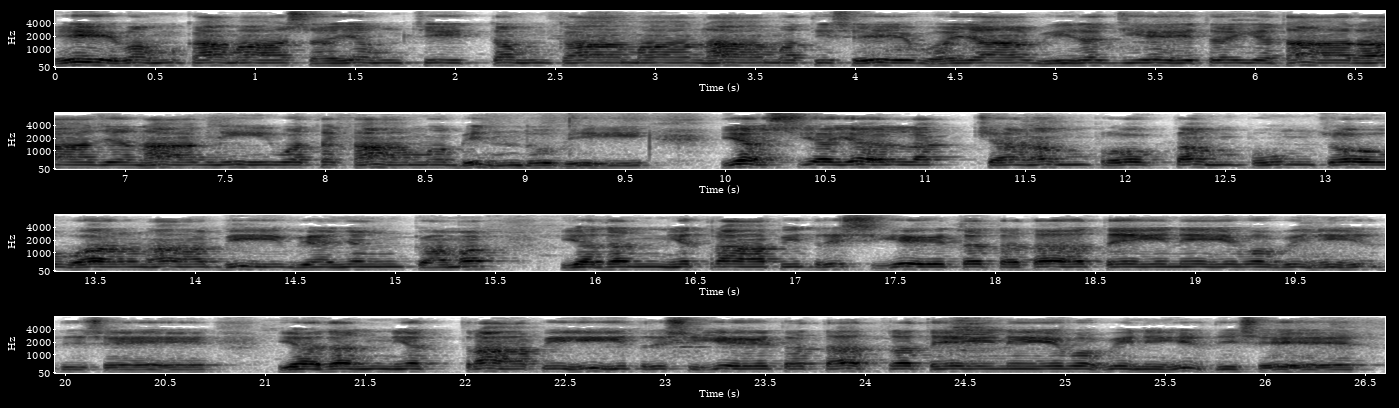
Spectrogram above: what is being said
एवं कामाशयं चित्तं कामानामतिसेवया विरज्येत यथा राजनाग्निवत कामबिन्दुभिः। यस्य यल्लक्षणं प्रोक्तं पुंसो वर्णाभिव्यञ्कम यदन्यत्रापि दृश्येत तत तेनेव विनिर्दिशे। यदन्यत्रापि दृश्येत तत्र तेनेव विनिर्दिशेत्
